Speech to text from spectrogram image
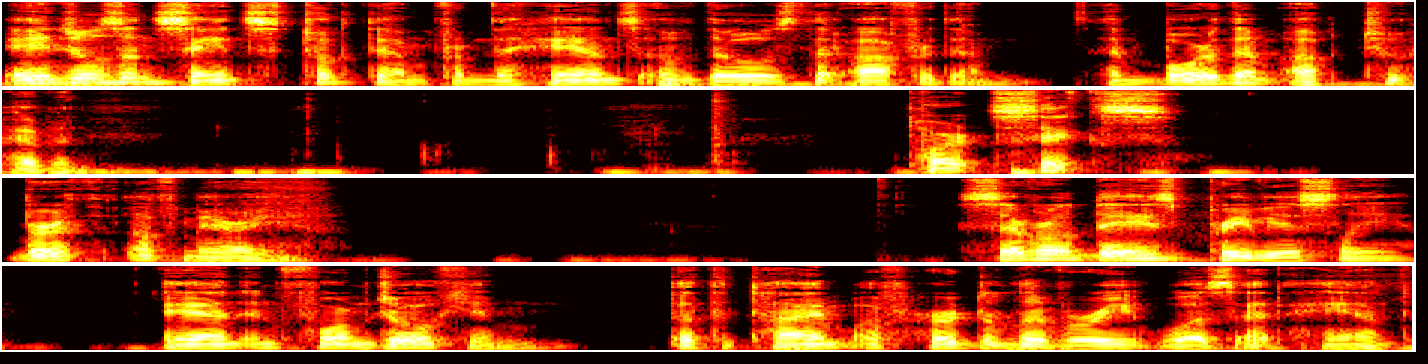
Angels and saints took them from the hands of those that offered them and bore them up to heaven. Part 6 Birth of Mary Several days previously, Anne informed Joachim that the time of her delivery was at hand.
